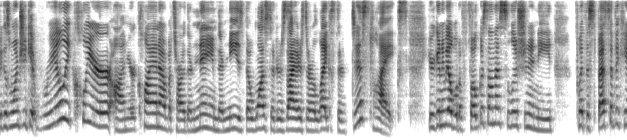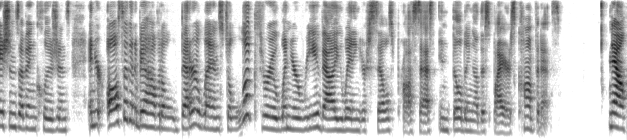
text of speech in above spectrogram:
Because once you get really clear on your client avatar, their name, their needs, their wants, their desires, their likes, their dislikes, you're going to be able to focus on that solution and need, put the specifications of inclusions, and you're also going to be able to have a better lens to look through when you're reevaluating your sales process in building of this buyer's confidence. Now,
